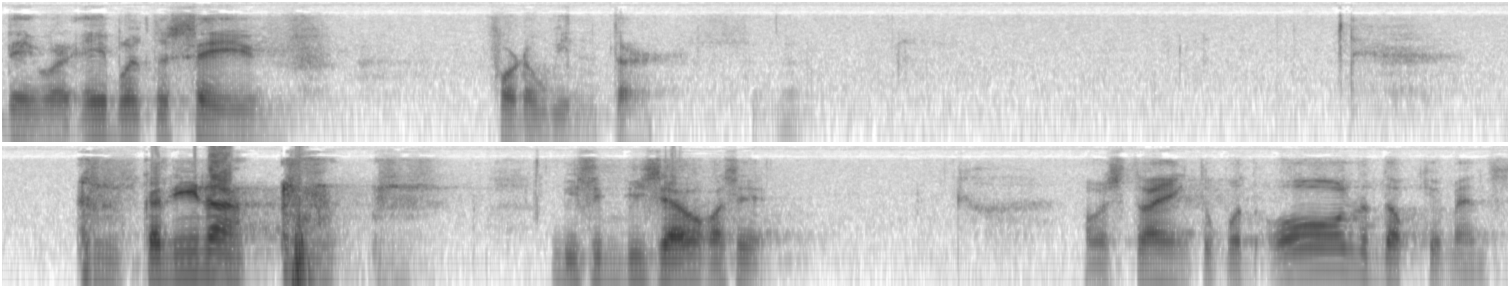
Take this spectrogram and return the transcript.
They were able to save for the winter. Kanina, busy-busy ako kasi I was trying to put all the documents,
